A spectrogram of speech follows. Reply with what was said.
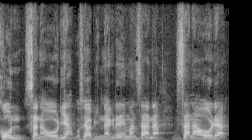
con zanahoria, o sea, vinagre de manzana, zanahoria,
